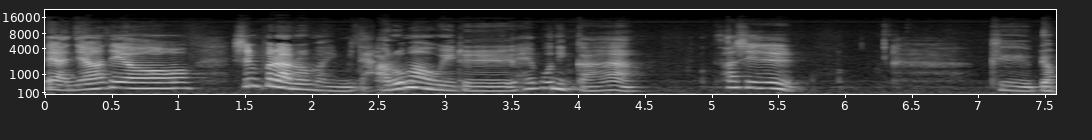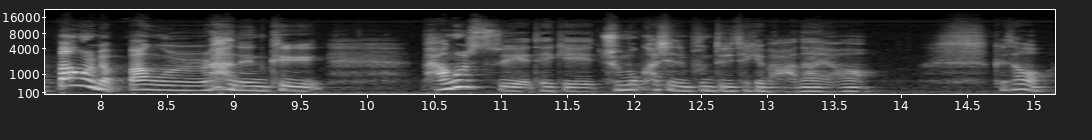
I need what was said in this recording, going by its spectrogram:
네, 안녕하세요. 심플 아로마입니다. 아로마 오일을 해보니까 사실 그 몇 방울 몇 방울 하는 그 방울수에 되게 주목하시는 분들이 되게 많아요. 그래서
